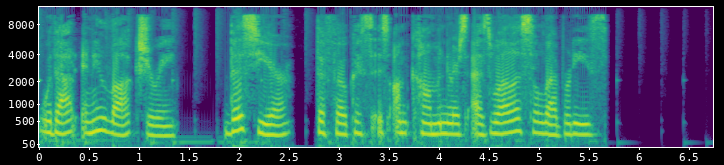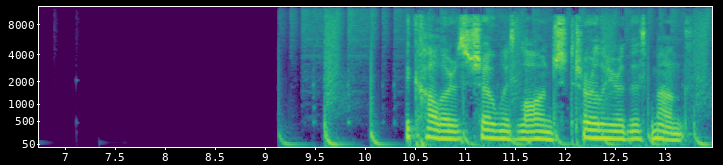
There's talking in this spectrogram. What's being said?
without any luxury. This year, the focus is on commoners as well as celebrities. The Colors show was launched earlier this month.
